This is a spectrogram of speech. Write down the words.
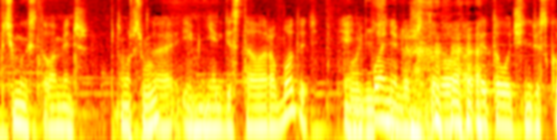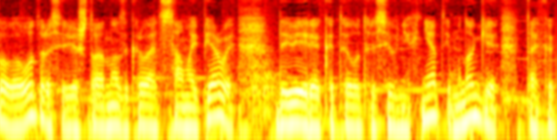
Почему их стало меньше? Потому Почему? что им негде стало работать, и они Логично. поняли, что это очень рисковая отрасль, и что она закрывается самой первой, доверия к этой отрасли у них нет, и многие, так как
